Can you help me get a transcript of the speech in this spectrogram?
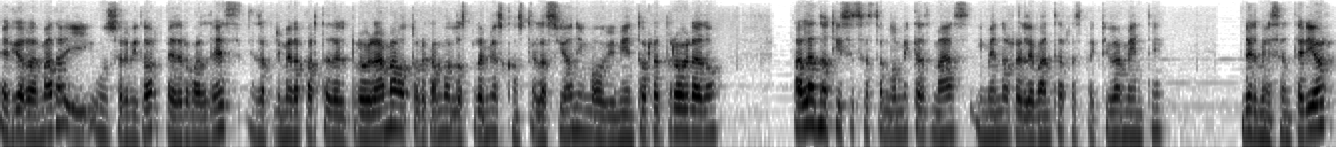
Edgar Armada y un servidor, Pedro Valdés. En la primera parte del programa otorgamos los premios Constelación y Movimiento Retrógrado a las noticias astronómicas más y menos relevantes respectivamente del mes anterior.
